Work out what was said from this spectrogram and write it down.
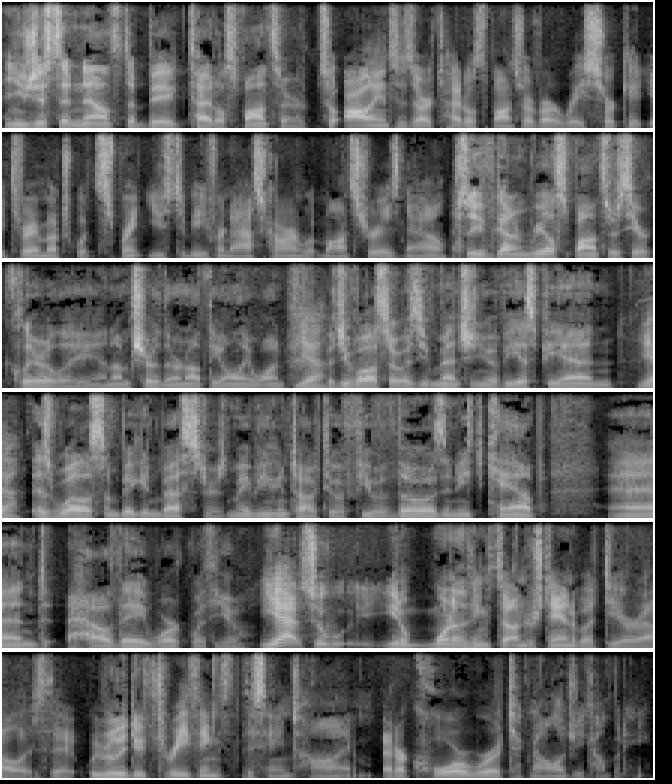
and you just announced a big title sponsor. So Allianz is our title sponsor of our race circuit. It's very much what Sprint used to be for NASCAR and what Monster is now. So you've gotten real sponsors here, clearly, and I'm sure they're they're not the only one. Yeah. But you've also, as you've mentioned, you have ESPN. Yeah. As well as some big investors. Maybe you can talk to a few of those in each camp and how they work with you. Yeah. So, you know, one of the things to understand about DRL is that we really do three things at the same time. At our core, we're a technology company.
